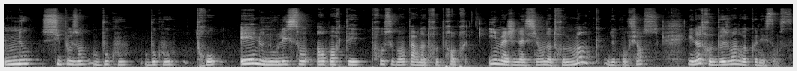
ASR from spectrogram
nous supposons beaucoup, beaucoup, trop et nous nous laissons emporter trop souvent par notre propre imagination, notre manque de confiance et notre besoin de reconnaissance.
